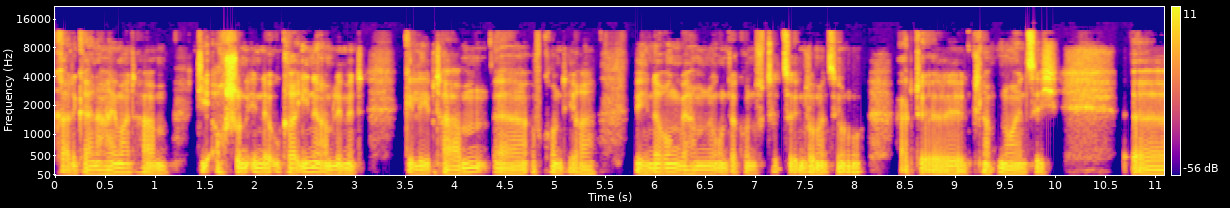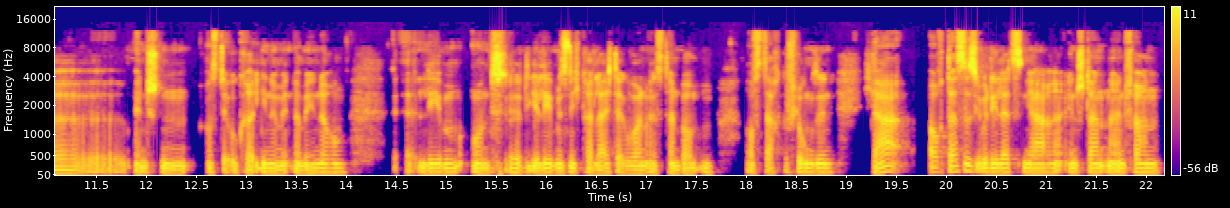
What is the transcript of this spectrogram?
gerade keine Heimat haben, die auch schon in der Ukraine am Limit gelebt haben, äh, aufgrund ihrer Behinderung. Wir haben eine Unterkunft zur Information, wo aktuell knapp 90 äh, Menschen aus der Ukraine mit einer Behinderung äh, leben und äh, ihr Leben ist nicht gerade leichter geworden, als dann Bomben aufs Dach geflogen sind. Ja, auch das ist über die letzten Jahre entstanden, einfach ein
